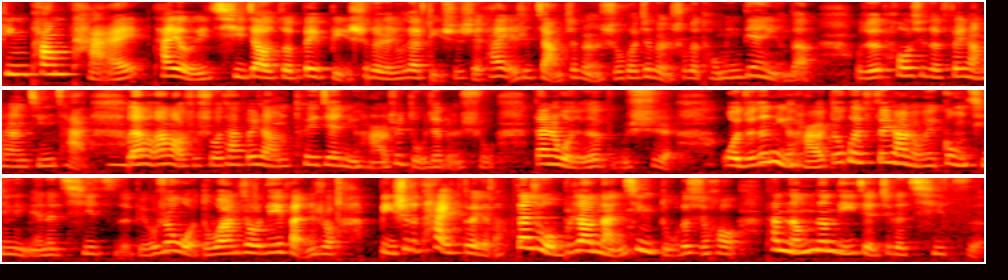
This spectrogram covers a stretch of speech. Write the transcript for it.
乒乓台，他有一期叫做被鄙视的人又在鄙视谁，他也是讲这本书和这本书的同名电影的，我觉得剖析的非常非常精彩。梁永安老师说他非常推荐女孩去读这本书，但是我觉得不是，我觉得女孩都会非常容易共情里面的。妻子，比如说我读完之后，第一反应说鄙视的太对了，但是我不知道男性读的时候，他能不能理解这个妻子。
